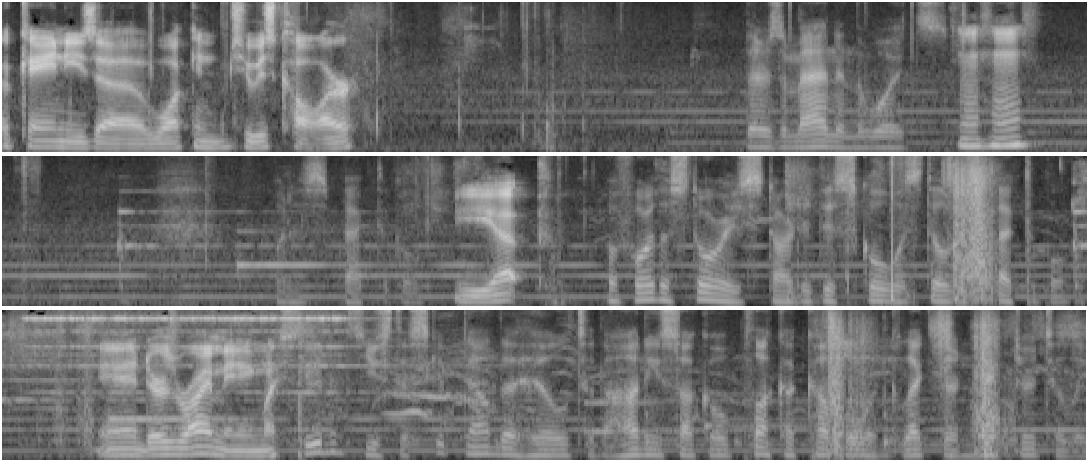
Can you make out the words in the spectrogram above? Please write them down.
Okay, and he's uh walking to his car. There's a man in the woods. Mm-hmm. What a spectacle. Yep. Before the story started, this school was still respectable. And there's rhyming. My students used to skip down the hill to the honeysuckle, pluck a couple, and collect their nectar till they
